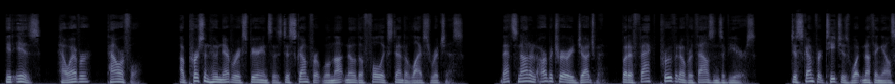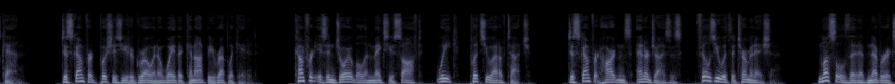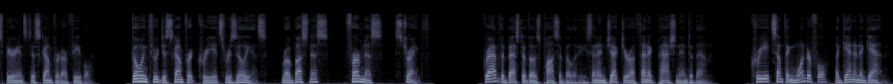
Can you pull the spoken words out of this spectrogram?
It is, however, powerful. A person who never experiences discomfort will not know the full extent of life's richness. That's not an arbitrary judgment but a fact proven over thousands of years. Discomfort teaches what nothing else can. Discomfort pushes you to grow in a way that cannot be replicated. Comfort is enjoyable and makes you soft, weak, puts you out of touch. Discomfort hardens, energizes, fills you with determination. Muscles that have never experienced discomfort are feeble. Going through discomfort creates resilience, robustness, firmness, strength. Grab the best of those possibilities and inject your authentic passion into them. Create something wonderful, again and again.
